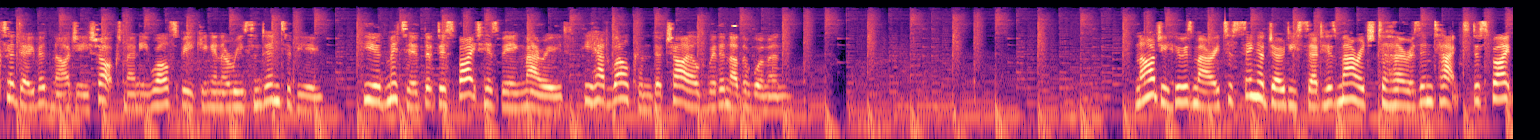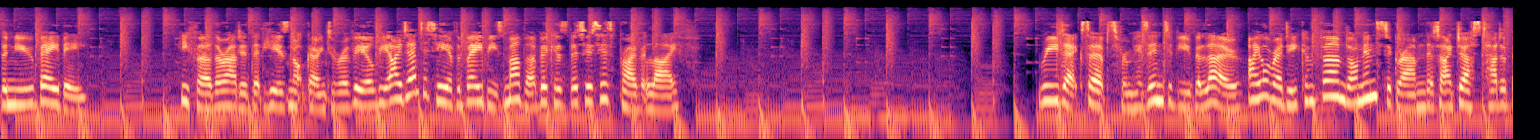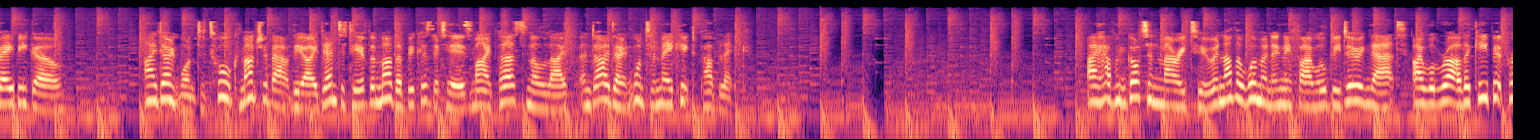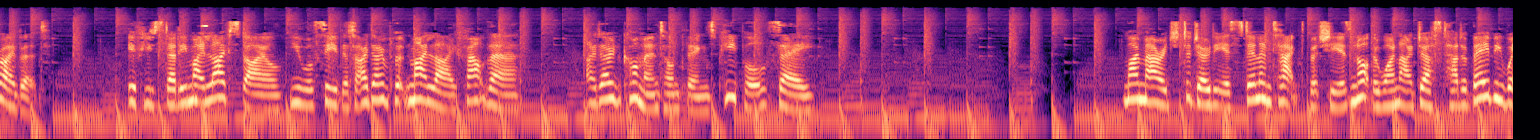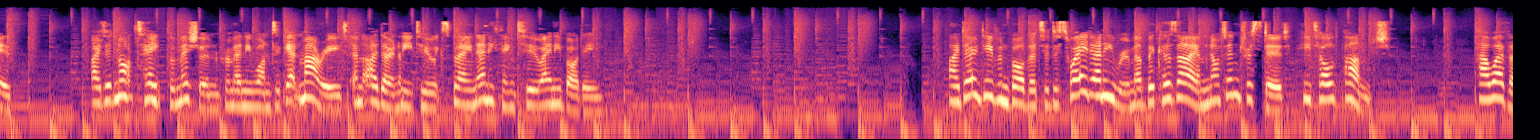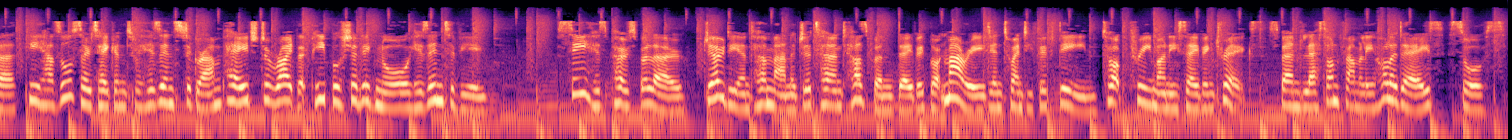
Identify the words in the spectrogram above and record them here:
actor David Nnaji shocked many while speaking in a recent interview. He admitted that despite his being married, he had welcomed a child with another woman. Nnaji who is married to singer Jodie said his marriage to her is intact despite the new baby. He further added that he is not going to reveal the identity of the baby's mother because that is his private life. Read excerpts from his interview below. I already confirmed on Instagram that I just had a baby girl. I don't want to talk much about the identity of the mother because it is my personal life and I don't want to make it public. I haven't gotten married to another woman and if I will be doing that, I will rather keep it private. If you study my lifestyle, you will see that I don't put my life out there. I don't comment on things people say. My marriage to Jodie is still intact but she is not the one I just had a baby with. I did not take permission from anyone to get married, and I don't need to explain anything to anybody. I don't even bother to dissuade any rumor because I am not interested, he told Punch. However, he has also taken to his Instagram page to write that people should ignore his interview. See his post below. Jodie and her manager turned husband David got married in 2015. Top 3 money saving tricks. Spend less on family holidays. Source.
